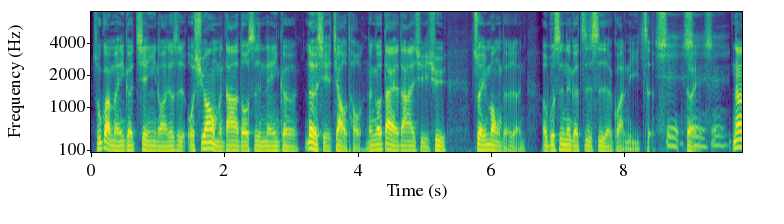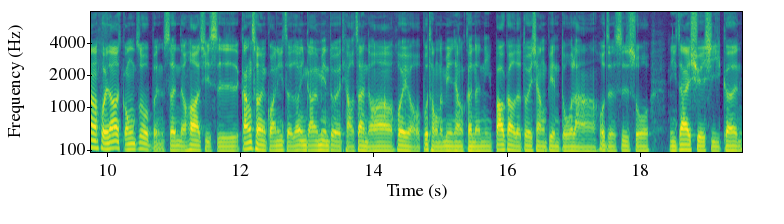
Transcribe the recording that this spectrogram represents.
主管们一个建议的话，就是我希望我们大家都是那一个热血教头，能够带着大家一起去追梦的人。而不是那个自私的管理者。是，是是。那回到工作本身的话，其实刚成为管理者都应该会面对的挑战的话，会有不同的面向。可能你报告的对象变多啦，或者是说你在学习跟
